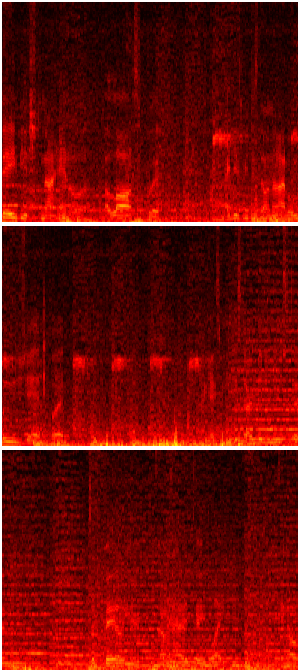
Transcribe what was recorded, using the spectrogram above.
babyish to not handle a, a loss, but I guess we just don't know how to lose yet. But start getting used to to failure. You know how to take like you know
